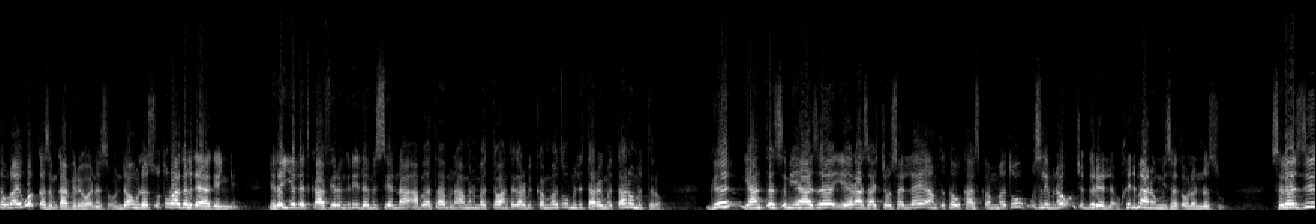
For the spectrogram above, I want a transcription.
ተብሎ አይወቀስም ካፊር የሆነ ሰው። እንዳውም ለእሱ ጥሩ አገልጋይ ያገኘ የለየለት ካፊር እንግዲህ ደምሴና አበተ ምናምን መጥተው አንተ ጋር ቢቀመጡ ምን ልታደረግ መጣ ነው የምትለው። ግን ያንተን ስም የያዘ የራሳቸው ሰላይ አምጥተው ካስቀመጡ ሙስሊም ነው ችግር የለም። ህድማ ነው የሚሰጠው ለነሱ። ስለዚህ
